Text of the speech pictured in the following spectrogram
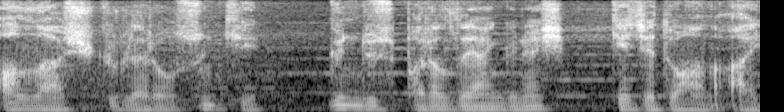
Allah'a şükürler olsun ki gündüz parıldayan güneş, gece doğan ay,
